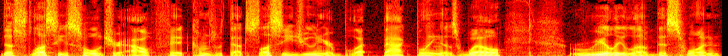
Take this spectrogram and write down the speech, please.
The Slushy Soldier outfit comes with that Slushy Junior back bling as well. Really love this one.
